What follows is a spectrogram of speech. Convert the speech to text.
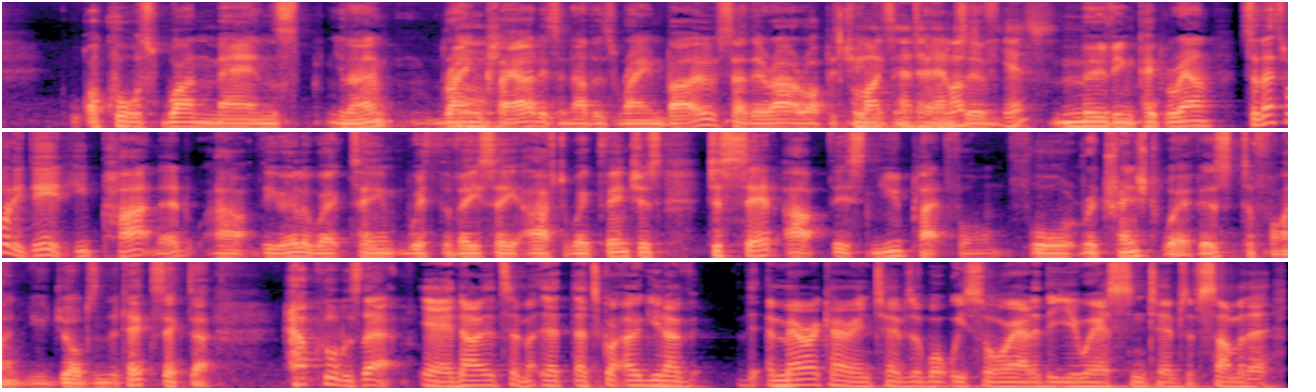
of course, one man's, you know, rain mm. cloud is another's rainbow. So there are opportunities like in terms analogy, of yes. moving people around. So that's what he did. He partnered uh, the early work team with the VC After Work Ventures to set up this new platform for retrenched workers to find new jobs in the tech sector. How cool is that? Yeah, no, that's a, that's great. Uh, you know, America in terms of what we saw out of the US in terms of some of the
